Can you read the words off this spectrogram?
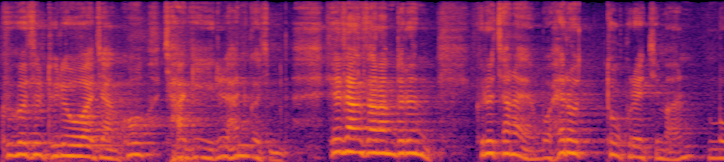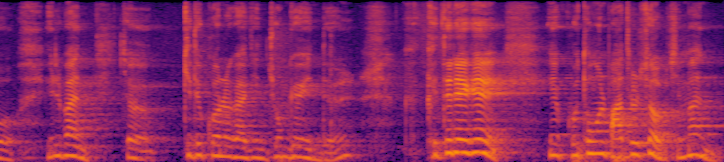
그것을 두려워하지 않고 자기 일을 하는 것입니다. 세상 사람들은 그렇잖아요. 뭐 헤롯도 그랬지만 뭐 일반 저 기득권을 가진 종교인들 그들에게 고통을 받을 수 없지만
